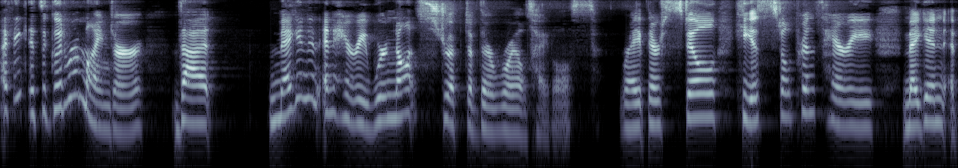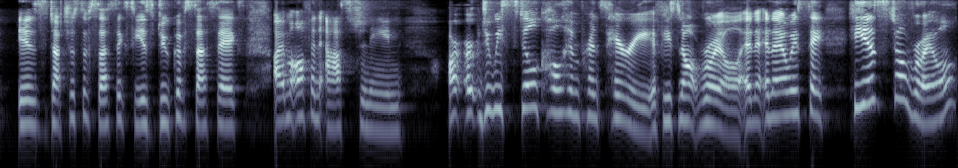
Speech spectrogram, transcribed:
I think it's a good reminder that Meghan and Harry were not stripped of their royal titles right? They're still, he is still Prince Harry. Meghan is Duchess of Sussex. He is Duke of Sussex. I'm often asked, Janine, are, are, do we still call him Prince Harry if he's not royal? And, and I always say he is still royal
